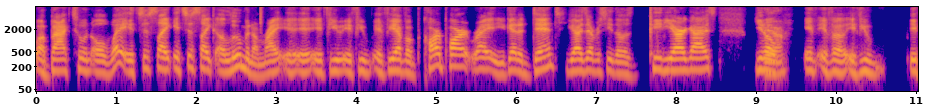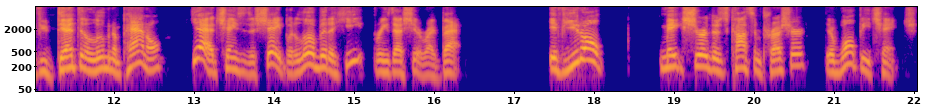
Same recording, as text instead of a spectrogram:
uh, back to an old way. It's just like it's just like aluminum, right? If you if you if you have a car part, right, you get a dent. You guys ever see those PDR guys? You know, yeah. if if a if you if you dent an aluminum panel, yeah, it changes the shape, but a little bit of heat brings that shit right back. If you don't make sure there's constant pressure, there won't be change.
